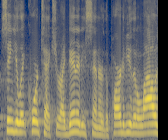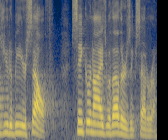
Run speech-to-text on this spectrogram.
cingulate cortex, your identity center, the part of you that allows you to be yourself, synchronize with others, etc.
